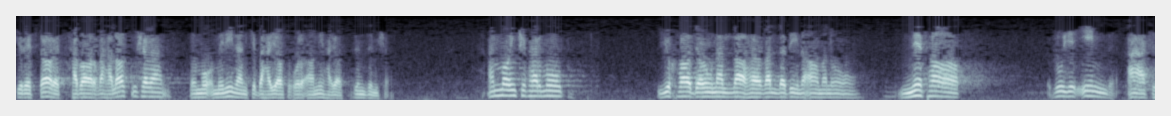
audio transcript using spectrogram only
گرفتار تبار و هلاک می شوند و مؤمنینن که به حیات قرآنی حیات زنده می شوند اما این که فرمود یخادعون الله والذین آمنو. نفاق روی این اصل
